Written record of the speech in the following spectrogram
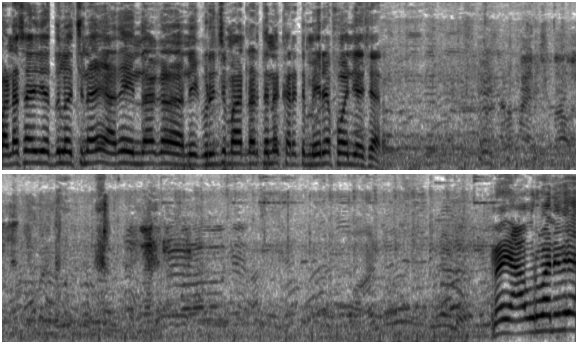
బండ సైజు ఎద్దులు వచ్చినాయి. అదే ఇందాక నీ గురించి మాట్లాడితేనే కరెక్ట్ మీరే ఫోన్ చేశారు. నా అనివే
